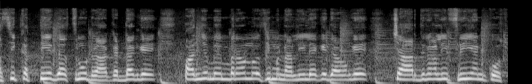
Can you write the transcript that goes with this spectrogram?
ਅਸੀਂ 31 ਅਗਸਤ ਨੂੰ ਡਰਾ ਕੱਢਾਂਗੇ। ਪੰਜ ਮੈਂਬਰਾਂ ਨੂੰ ਅਸੀਂ ਮਨਾਲੀ ਲੈ ਕੇ ਜਾਵਾਂਗੇ। 4 ਦਿਨਾਂ ਲਈ ਫ੍ਰੀ ਐਂਡ ਕੋਸਟ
